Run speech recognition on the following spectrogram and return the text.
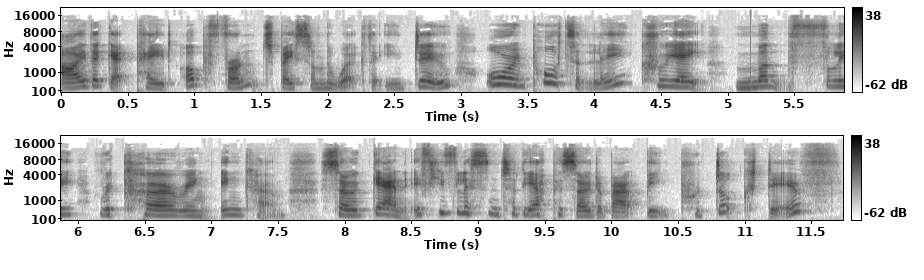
either get paid upfront based on the work that you do, or importantly, create monthly recurring income. So, again, if you've listened to the episode about being productive,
